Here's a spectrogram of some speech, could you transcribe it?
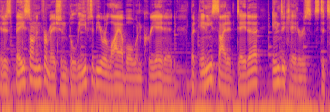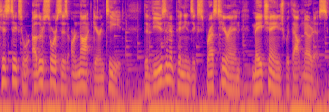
It is based on information believed to be reliable when created, but any cited data, indicators, statistics, or other sources are not guaranteed. The views and opinions expressed herein may change without notice.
